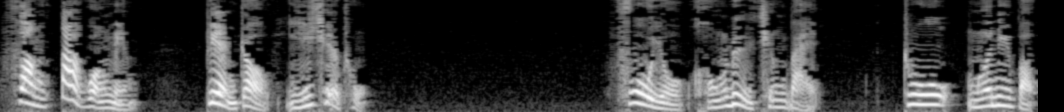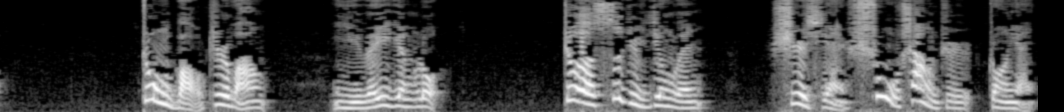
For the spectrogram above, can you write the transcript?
放大光明，遍照一切处。富有红绿青白，诸摩尼宝，众宝之王，以为璎珞。这四句经文。是显树上之庄严。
